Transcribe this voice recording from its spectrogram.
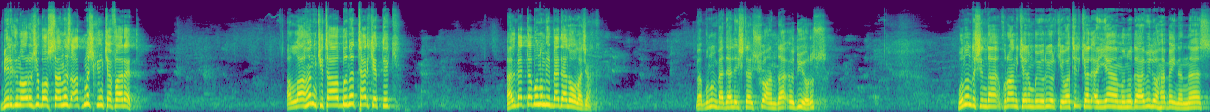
Bir gün orucu bozsanız 60 gün kefaret. Allah'ın kitabını terk ettik. Elbette bunun bir bedeli olacak. Ve bunun bedeli işte şu anda ödüyoruz. Bunun dışında Kur'an-ı Kerim buyuruyor ki tilkel eyyamu nudaviluha beynen nas.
